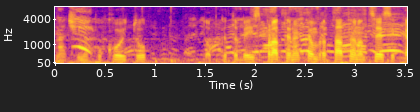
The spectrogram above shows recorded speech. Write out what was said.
Начинът по който топката бе изпратена към вратата на ЦСК.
